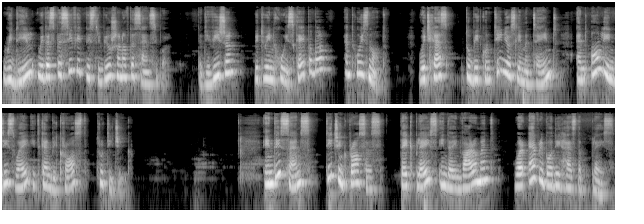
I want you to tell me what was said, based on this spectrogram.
we deal with a specific distribution of the sensible the division between who is capable and who is not, which has to be continuously maintained, and only in this way it can be crossed through teaching. In this sense, teaching process take place in the environment where everybody has the place.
